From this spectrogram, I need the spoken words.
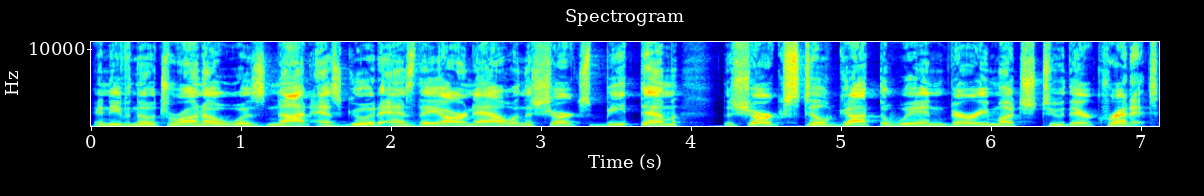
and even though Toronto was not as good as they are now when the Sharks beat them, the Sharks still got the win very much to their credit.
